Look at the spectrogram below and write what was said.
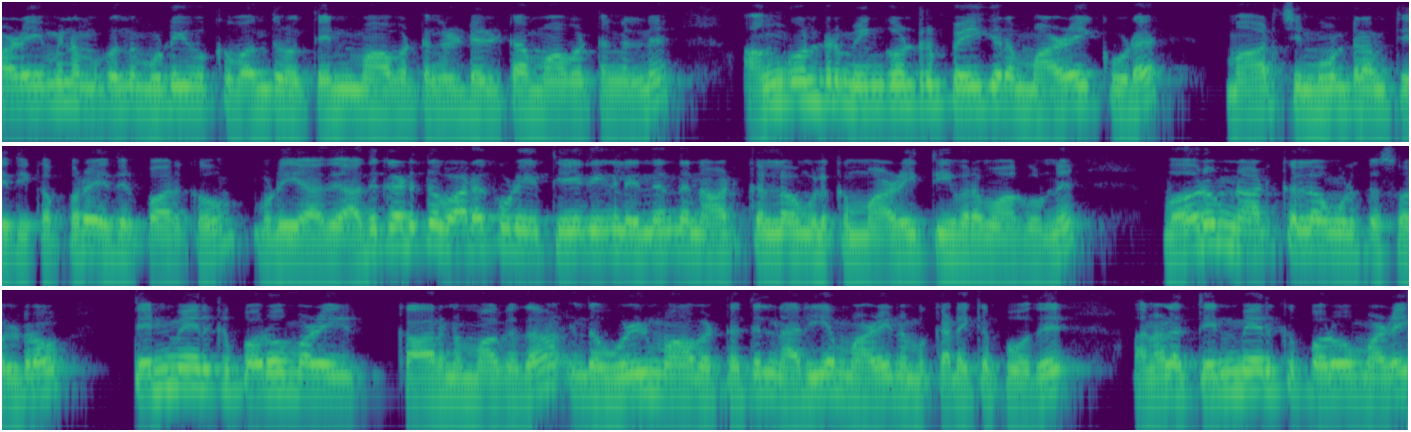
மழையுமே நமக்கு வந்து முடிவுக்கு வந்துடும் தென் மாவட்டங்கள் டெல்டா மாவட்டங்கள்னு. அங்கொன்றும் இங்கொன்றும் பெய்கிற மழை கூட மார்ச் மூன்றாம் தேதிக்கு அப்புறம் எதிர்பார்க்கவும் முடியாது. அதுக்கடுத்து வரக்கூடிய தேதிகள் எந்தெந்த நாட்களில் உங்களுக்கு மழை தீவிரமாகும்னு வரும் நாட்களில் உங்களுக்கு சொல்கிறோம் தென்மேற்கு பருவமழை காரணமாக தான் இந்த உள் மாவட்டத்தில் நிறைய மழை நமக்கு கிடைக்க போகுது. அதனால் தென்மேற்கு பருவமழை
